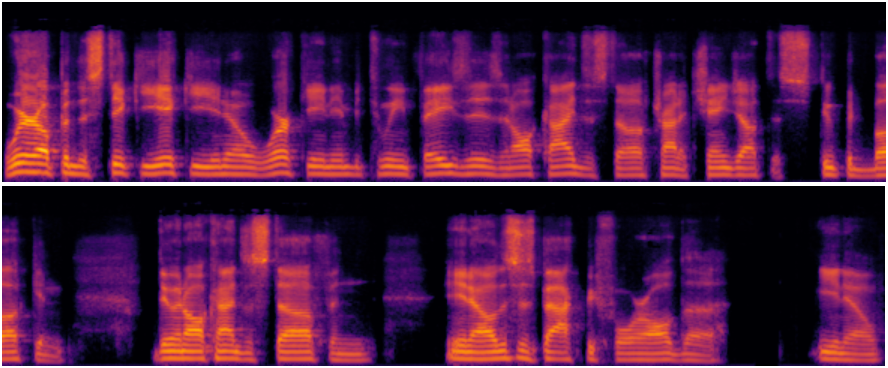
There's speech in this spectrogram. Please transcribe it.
we're up in the sticky icky, you know, working in between phases and all kinds of stuff, trying to change out this stupid buck and doing all kinds of stuff. And, you know, this is back before all the, you know,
